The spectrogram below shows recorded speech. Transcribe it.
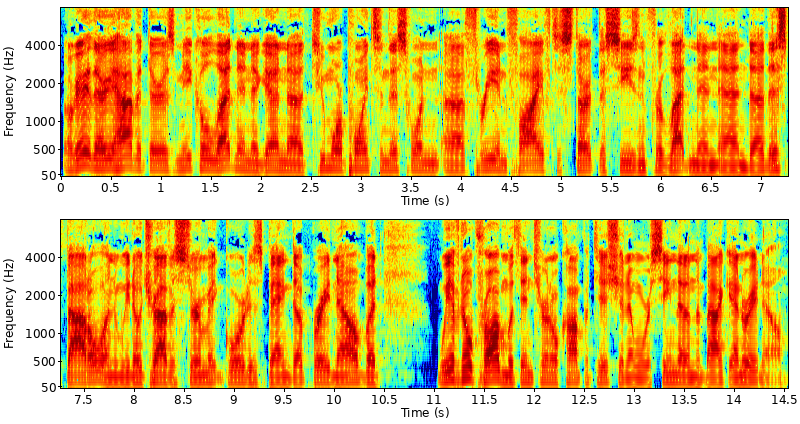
Okay, there you have it. There's Mikko Lehtonen again. Uh, two more points in this one, uh, three and five to start the season for Lehtonen. And uh, this battle, and we know Travis Dermott, Gord is banged up right now, but we have no problem with internal competition, and we're seeing that on the back end right now.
